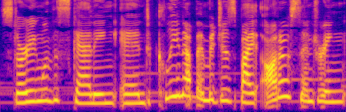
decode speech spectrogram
starting with the scanning and clean up images by auto-centering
